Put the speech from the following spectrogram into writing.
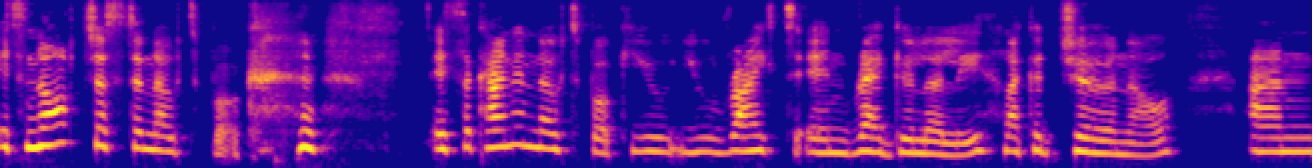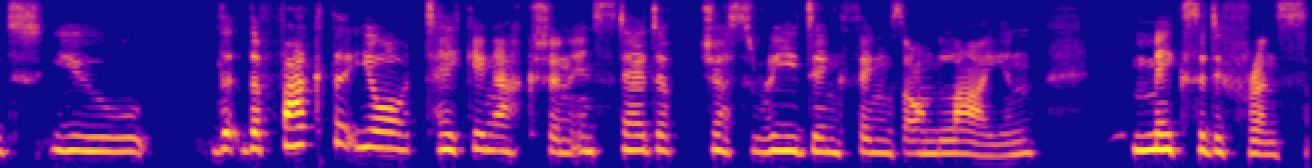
it's not just a notebook it's a kind of notebook you you write in regularly like a journal and you the, the fact that you're taking action instead of just reading things online makes a difference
